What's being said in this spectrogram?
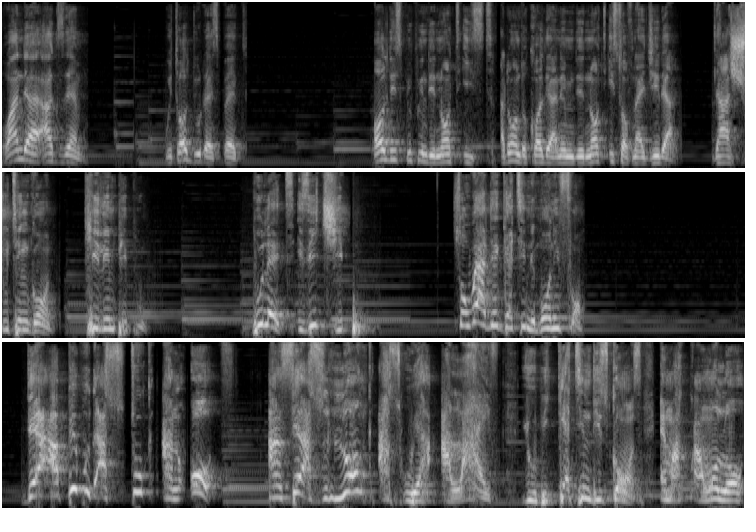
One day I asked them, with all due respect, all these people in the northeast, I don't want to call their name, the northeast of Nigeria, they are shooting gun, killing people. Bullet, is it cheap? So where are they getting the money from? There are people that took an oath and say, as long as we are alive, you'll be getting these guns. law.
